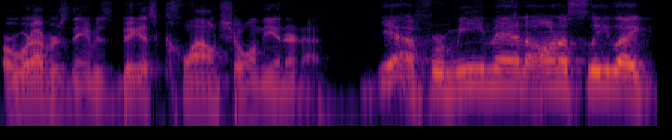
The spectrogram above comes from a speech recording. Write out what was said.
or whatever his name is biggest clown show on the internet? Yeah for me man honestly like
